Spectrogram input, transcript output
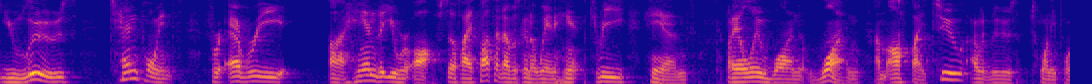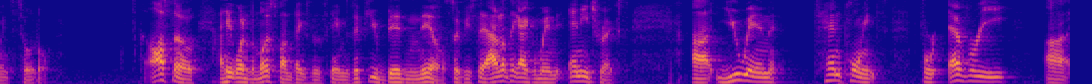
you lose 10 points for every uh, hand that you were off. So if I thought that I was going to win hand, three hands, but I only won one, I'm off by two, I would lose 20 points total. Also, I think one of the most fun things in this game is if you bid nil. So if you say, I don't think I can win any tricks, uh, you win 10 points for every uh,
